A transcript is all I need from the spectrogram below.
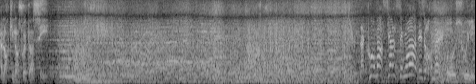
alors qu'il en soit ainsi. La cour martiale, c'est moi désormais Bruce Willis,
